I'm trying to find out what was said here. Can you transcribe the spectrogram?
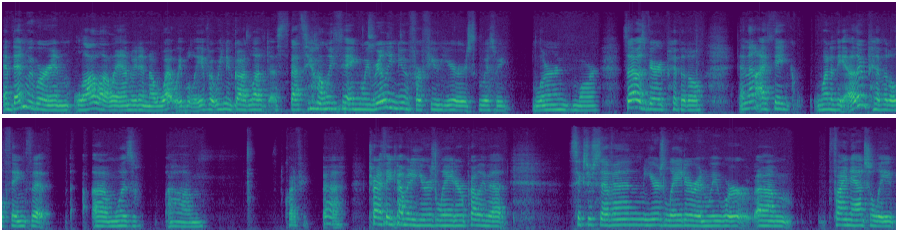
And then we were in la la land. We didn't know what we believed, but we knew God loved us. That's the only thing we really knew for a few years as we learned more. So that was very pivotal. And then I think one of the other pivotal things that um, was um, quite a few. Uh, trying to think how many years later, probably about six or seven years later, and we were um, financially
